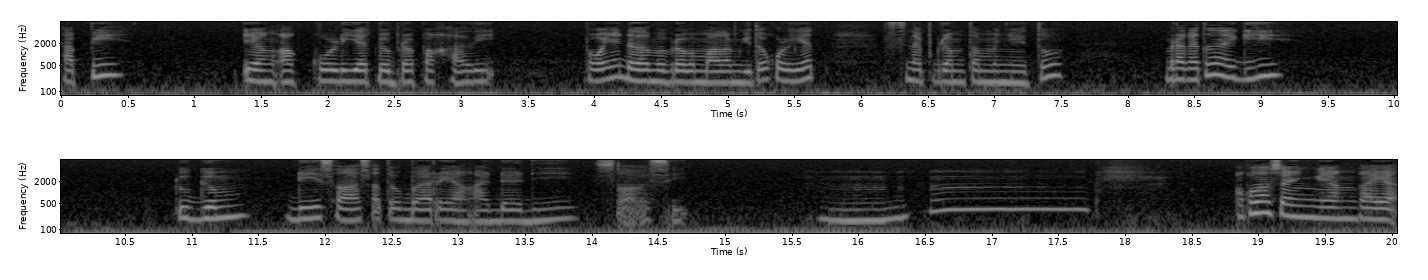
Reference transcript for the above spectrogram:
Tapi yang aku lihat beberapa kali pokoknya dalam beberapa malam gitu aku lihat snapgram temennya itu mereka tuh lagi dugem di salah satu bar yang ada di Sulawesi. Hmm, aku langsung yang kayak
